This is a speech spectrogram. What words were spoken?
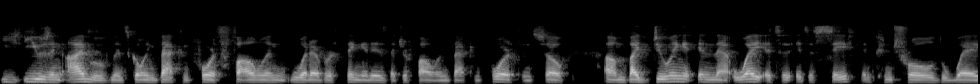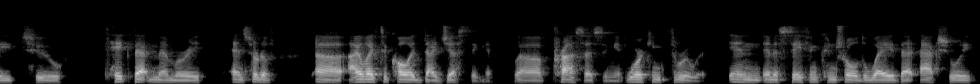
using eye movements, going back and forth, following whatever thing it is that you're following back and forth. And so um, by doing it in that way, it's a it's a safe and controlled way to take that memory and sort of uh, I like to call it digesting it, uh, processing it, working through it in, in a safe and controlled way that actually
